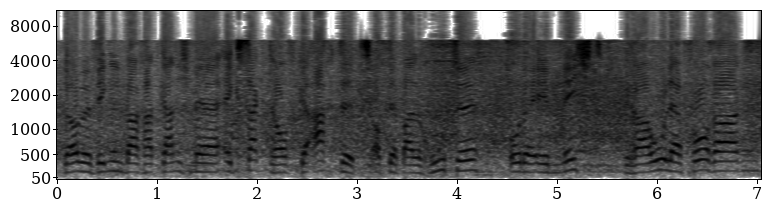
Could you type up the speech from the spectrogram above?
Ich glaube, Wingenbach hat gar nicht mehr exakt darauf geachtet, ob der Ball ruhte oder eben nicht. Raoul hervorragend.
